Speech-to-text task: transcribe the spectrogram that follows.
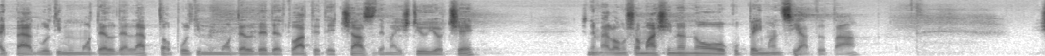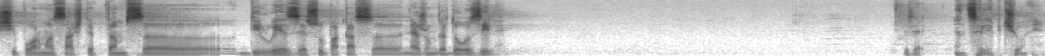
iPad, ultimul model de laptop, ultimul model de de toate, de ceas, de mai știu eu ce. Și ne mai luăm și o mașină nouă cu paymenții atâta. Și pe urmă să așteptăm să dilueze supa ca să ne ajungă două zile. Este înțelepciune.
